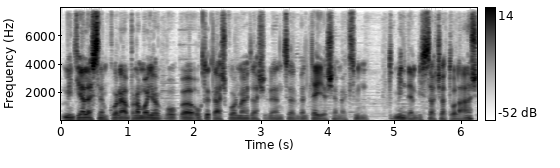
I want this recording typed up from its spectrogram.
mint jeleztem korábban, a magyar oktatás kormányzási rendszerben teljesen megszűnt minden visszacsatolás,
